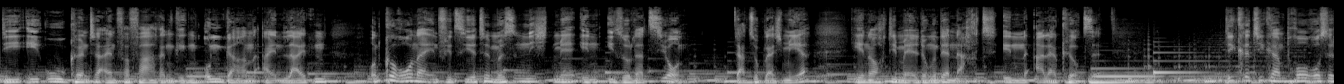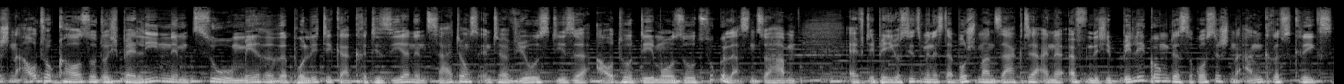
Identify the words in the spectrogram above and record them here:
Die EU könnte ein Verfahren gegen Ungarn einleiten. Und Corona-Infizierte müssen nicht mehr in Isolation. Dazu gleich mehr. Hier noch die Meldungen der Nacht in aller Kürze. Die Kritik am prorussischen Autokorso durch Berlin nimmt zu. Mehrere Politiker kritisieren in Zeitungsinterviews, diese Autodemo so zugelassen zu haben. FDP-Justizminister Buschmann sagte, eine öffentliche Billigung des russischen Angriffskriegs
